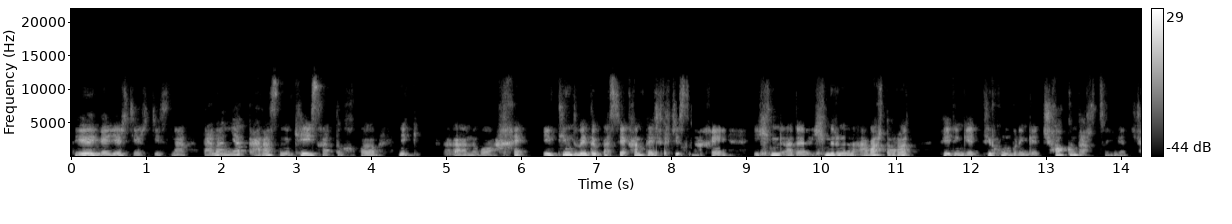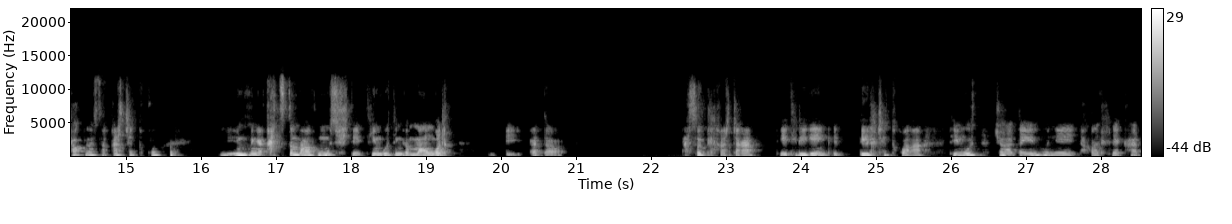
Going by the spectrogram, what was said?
Тэгээ ингээд ярьж ярьж ирсэн аа. Дараа нь яг араас нь кейс гардаг байхгүй нэг нөгөө ах тэнд байдаг бас яг хамт ажиллаж исэн ахын ихнэр одоо ихнэр нь аваарт ороод Тэгэд ингээд тэр хүн бүр ингээд шоконд гарцсан. Ингээд шокноос гарч чадахгүй энд ингээд гацсан байгаа хүмүүс шүү дээ. Тэнгүүт ингээд Монгол одоо асуудал гарч байгаа. Тэгээ трийг ингээд дийлж чадахгүй байгаа. Тэнгүүт чи одоо энэ хүний тохиолдлыг хар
